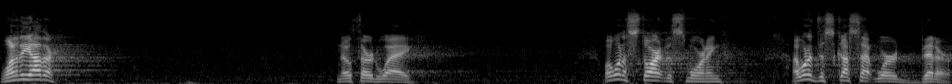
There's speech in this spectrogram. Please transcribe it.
One or the other. No third way. Well, I want to start this morning. I want to discuss that word bitter.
